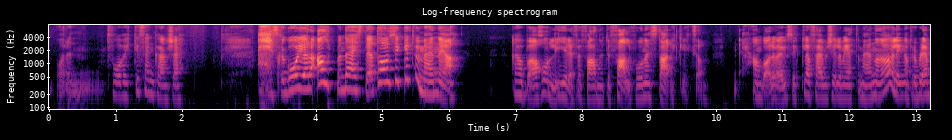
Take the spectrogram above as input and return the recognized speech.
var det en, två veckor sedan kanske. Äh, Jag ska gå och göra allt med den där hästen, jag tar en cykeltur med henne ja. Jag bara håll i det för fan inte fall för hon är stark liksom. Nej, han bara iväg och cykla fem kilometer med henne, det var väl inga problem.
